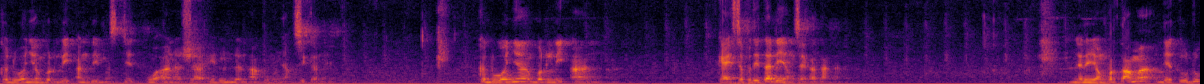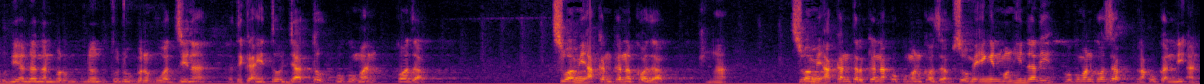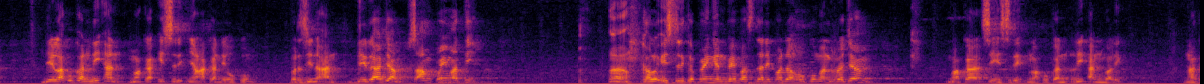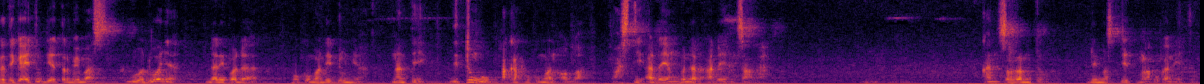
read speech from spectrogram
keduanya berlian di masjid. Wa ana syahidun dan aku menyaksikan itu. Keduanya berlian. Kayak seperti tadi yang saya katakan. Jadi yang pertama dia tuduh dia dengan ber, tuduh berbuat zina. Ketika itu jatuh hukuman qadzaf suami akan kena qadzaf nah Suami akan terkena hukuman kozab. Suami ingin menghindari hukuman kozab, lakukan li'an. Dia lakukan li'an, maka istri yang akan dihukum. Berzinaan, dirajam sampai mati. Nah, kalau istri kepengen bebas daripada hukuman rajam, maka si istri melakukan li'an balik. Nah, ketika itu dia terbebas dua-duanya daripada hukuman di dunia. Nanti ditunggu akan hukuman Allah. Pasti ada yang benar, ada yang salah kan serem tuh di masjid melakukan itu.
